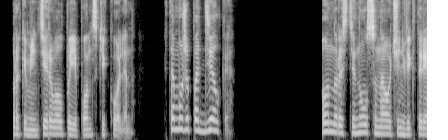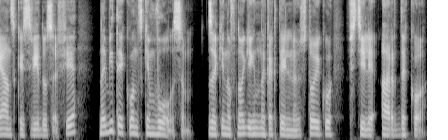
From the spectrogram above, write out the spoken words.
— прокомментировал по-японски Колин. «К тому же подделка». Он растянулся на очень викторианской с виду софе, набитой конским волосом, закинув ноги на коктейльную стойку в стиле ар-деко,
